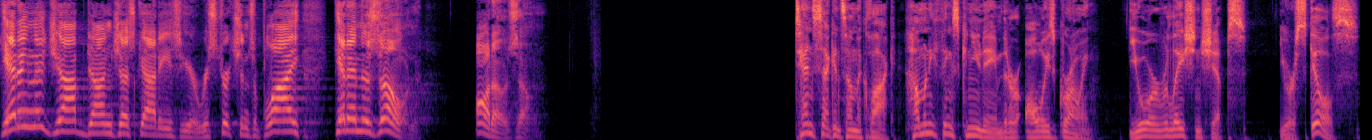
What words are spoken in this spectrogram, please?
Getting the job done just got easier. Restrictions apply. Get in the zone. AutoZone. 10 seconds on the clock. How many things can you name that are always growing? Your relationships, your skills,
